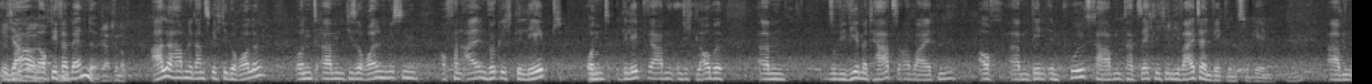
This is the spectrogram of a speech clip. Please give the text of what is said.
ja, und auch die Verbände. Ja, genau. Alle haben eine ganz wichtige Rolle und ähm, diese Rollen müssen auch von allen wirklich gelebt und mhm. gelebt werden. Und ich glaube, ähm, so wie wir mit Herz arbeiten, auch ähm, den Impuls haben, tatsächlich in die Weiterentwicklung zu gehen. Mhm.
